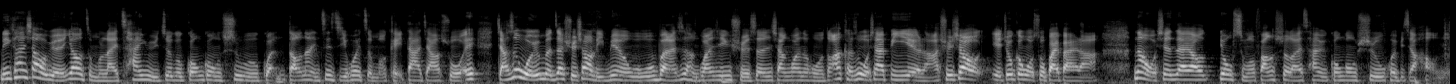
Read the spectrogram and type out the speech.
离开校园要怎么来参与这个公共事务的管道？那你自己会怎么给大家说？哎，假设我原本在学校里面，我我本来是很关心学生相关的活动啊，可是我现在毕业。啦，学校也就跟我说拜拜啦。那我现在要用什么方式来参与公共事务会比较好呢？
